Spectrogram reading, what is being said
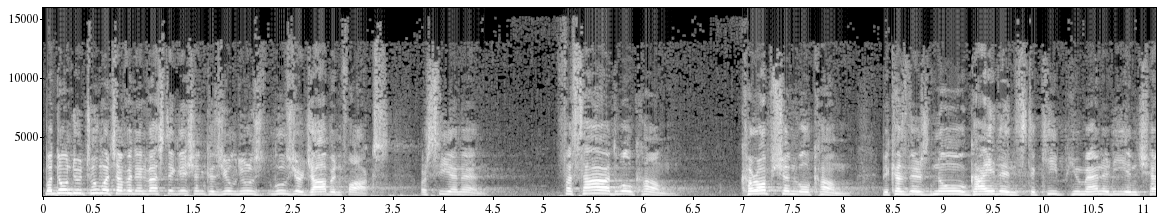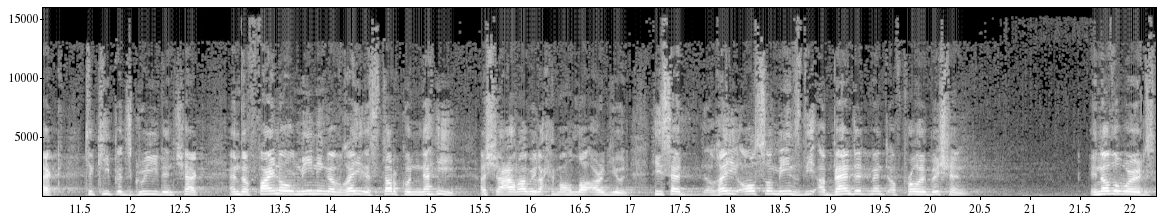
But don't do too much of an investigation because you'll lose, lose your job in Fox or CNN. Facade will come. Corruption will come because there's no guidance to keep humanity in check, to keep its greed in check. And the final meaning of ghay is tarkun nahi. Ash-Sha'arawi rahimahullah argued. He said ghay also means the abandonment of prohibition. In other words,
